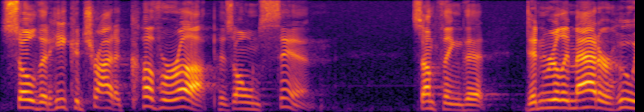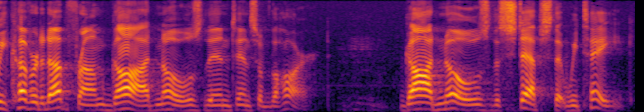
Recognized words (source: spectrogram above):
so that he could try to cover up his own sin. Something that didn't really matter who he covered it up from, God knows the intents of the heart. God knows the steps that we take.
